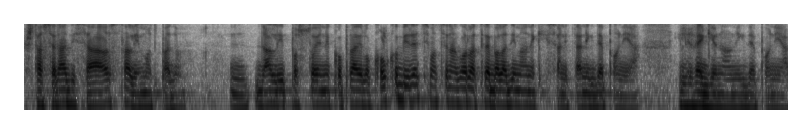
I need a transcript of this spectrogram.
Šta se radi sa ostalim otpadom? Da li postoji neko pravilo koliko bi recimo Crna Gora trebala da ima nekih sanitarnih deponija ili regionalnih deponija?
